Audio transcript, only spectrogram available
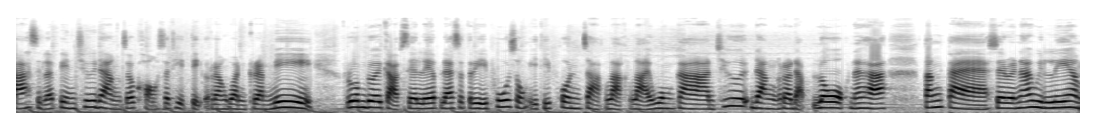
ะศิลปินชื่อดังเจ้าของสถิติรางวัลแกรมมี่ร่วมด้วยกับเซเลบและสตรีผู้ทรงอิทธิพลจากหลากหลายวงการชื่อดังระดับโลกนะคะ ตั้งแต่เซเรนาวิลเลียม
